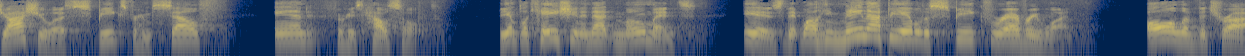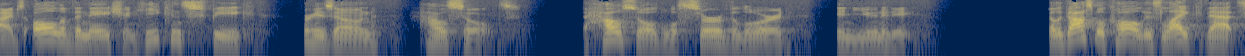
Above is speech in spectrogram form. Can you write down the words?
Joshua speaks for himself and for his household. The implication in that moment is that while he may not be able to speak for everyone, all of the tribes, all of the nation, he can speak for his own household. The household will serve the Lord in unity. Now, the gospel call is like that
